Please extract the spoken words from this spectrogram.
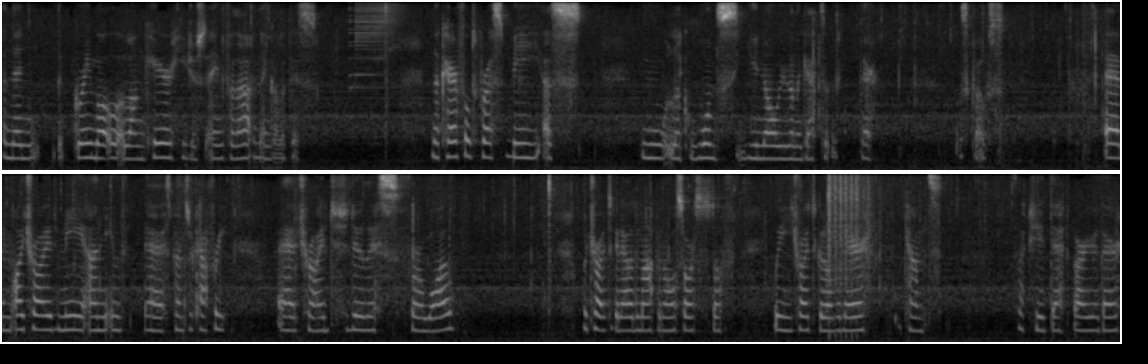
And then the green bottle along here, you just aim for that and then go like this. Now careful to press B as like once you know you're gonna get to there. That's close. Um, I tried, me and uh, Spencer Caffrey uh, tried to do this for a while we tried to get out of the map and all sorts of stuff. We tried to get over there, can't. It's actually a death barrier there.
